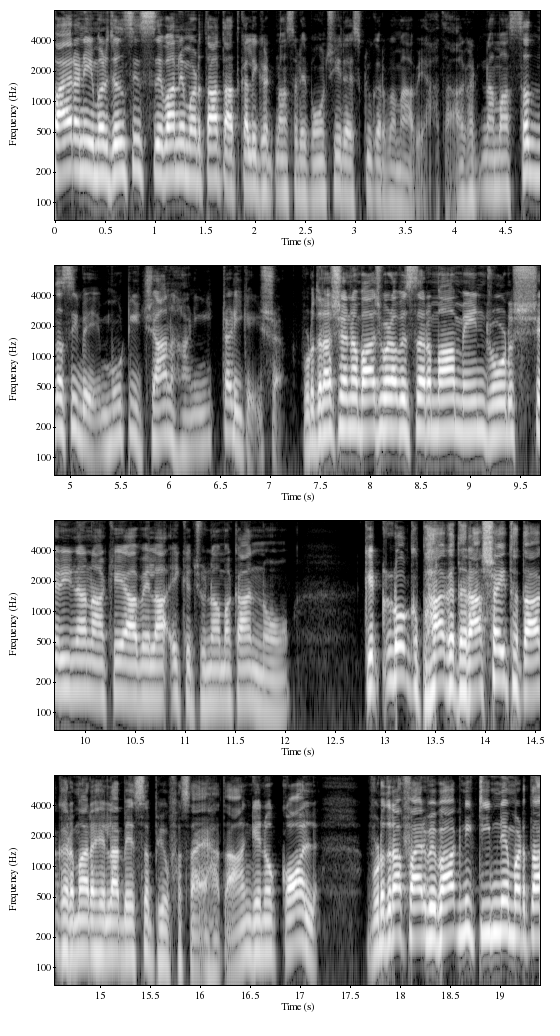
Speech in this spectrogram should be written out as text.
ફાયર અને ઇમરજન્સી સેવાને મળતા તાત્કાલિક ઘટનાસ્થળે પહોંચી રેસ્ક્યુ કરવામાં આવ્યા હતા. આ ઘટનામાં સદનસીબે મોટી જાનહાનિ ટળી ગઈ છે. વડોદરા શહેરના બાજવાડા વિસ્તારમાં મેઇન રોડ શેરીના નાકે આવેલા એક જૂના મકાનનો કેટલોક ભાગ ધરાશાયી થતા ઘરમાં રહેલા બે સભ્યો ફસાયા હતા. આ અંગેનો કોલ વડોદરા ફાયર વિભાગની ટીમને મળતા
